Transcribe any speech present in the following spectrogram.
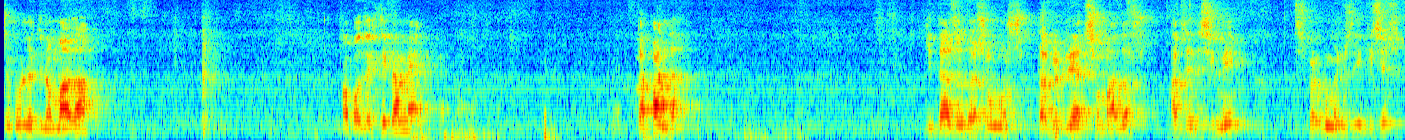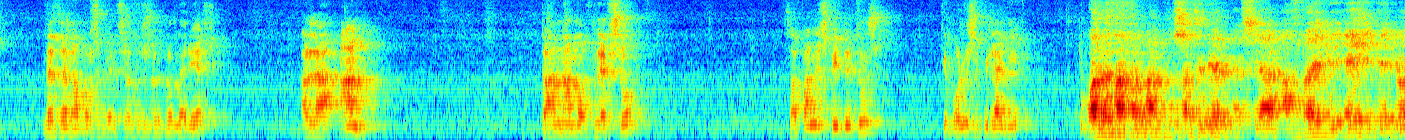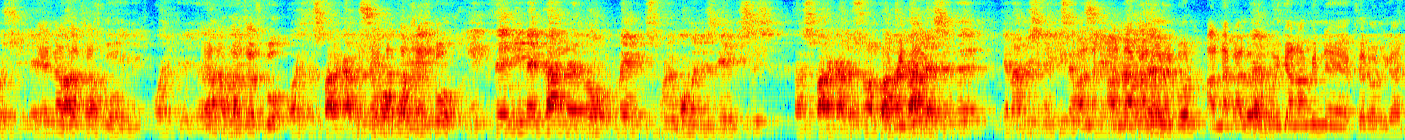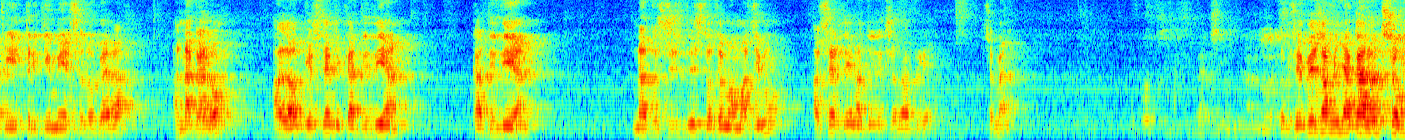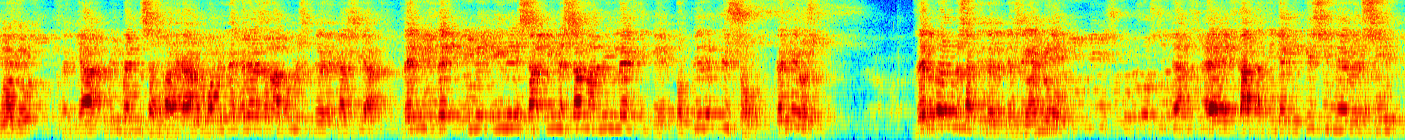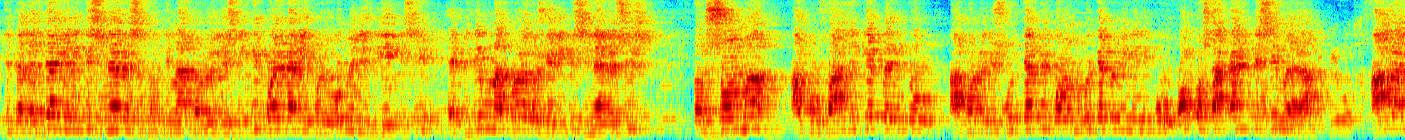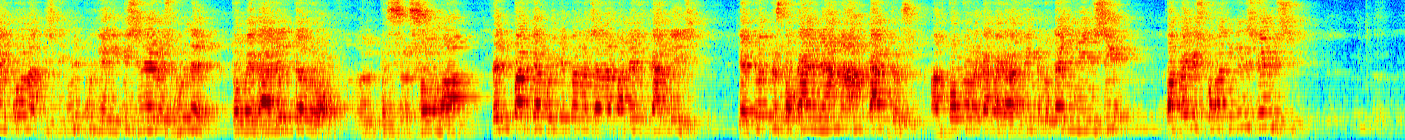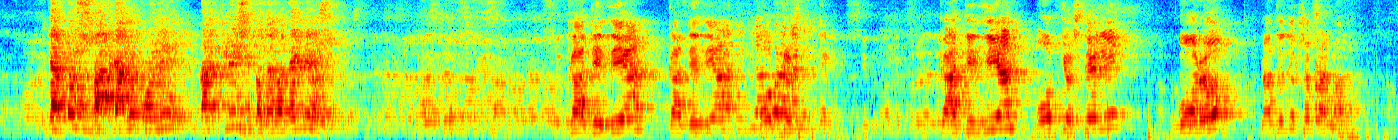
Συμβούλιο την ομάδα, αποδεχτήκαμε τα πάντα. Κοιτάζοντας όμως τα βιβλία της ομάδος, αυτή τη στιγμή, της προηγούμενης διοίκησης, δεν θέλω να πω σε περισσότερες λεπτομέρειες, αλλά αν τα αναμοχλεύσω, θα πάνε σπίτι τους και πολλοί στη φυλακή. Εγώ δεν θα ήθελα να μπω σε αυτή τη διαδικασία. Αυτό έχει, έχει τελειώσει. Έχει Ένα πάει- θα σας ό,τι πω. είναι- Όχι, κύριε Ένα θα σας πω. Όχι, θα σας παρακαλέσω Ένα εγώ θα πολύ. σας πω. Ε, Δεν είναι καν εδώ μέλη της προηγούμενης διοίκησης. Θα σας παρακαλέσω να το Επειδή- ανακαλέσετε και να μην συνεχίσετε το Ανα- συγκεκριμένο ανακαλώ θέμα. λοιπόν, ανακαλώ Ναι. λοιπόν για να μην ε, φέρω λιγάκι τρικυμίες εδώ πέρα. Ανακαλώ. Αλλά όποιος θέλει κατηδίαν, κατηδίαν να το συζητήσει το θέμα μαζί μου, ας έρθει να το δείξω τα βιβλία. Σε μένα. Το ψηφίσαμε για καλό της ομάδος. Παιδιά, μην παίρνετε, σας παρακαλώ πολύ, δεν χρειάζεται να μπούμε στην διαδικασία. Δεν, δεν, είναι, είναι, σαν, είναι σαν να μην λέχθηκε. Το πήρε πίσω. Τελείωσε. Δεν μπαίνουμε σε αυτή τη διαδικασία. Κάνω. Γιατί, ε, ε, κατά τη Γενική Συνέλευση, την τελευταία Γενική Συνέλευση που την απολογιστική που έκανε η προηγούμενη διοίκηση, επειδή ήμουν πρόεδρος Γενικής Συνέλευση, το σώμα αποφάθηκε περί του απολογισμού και του οικονομικού και του διοικητικού, όπως θα κάνει και σήμερα. Ακριβώς. Άρα λοιπόν από τη στιγμή που η Γενική Συνέλευση που είναι το μεγαλύτερο ε, το σ- σώμα, δεν υπάρχει από εκεί πέρα να ξαναεπανέλθει κανείς. Γιατί όποιος το κάνει, αν, αν κάποιος αυτό τώρα καταγραφεί και το κάνει μήνυση, θα πάει και στην κομματική δυσφήμιση. Γι' αυτό σας παρακαλώ πολύ να κλείσει το θέμα. Τελείωσε. Κατηδίαν, κατηδίαν, όποιος, κατηδίαν όποιος θέλει, μπορώ να του δείξω πράγματα. Να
